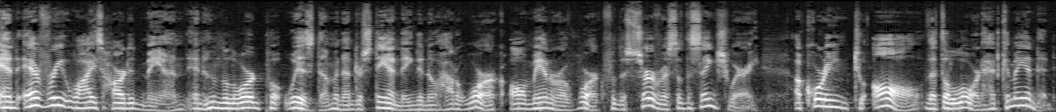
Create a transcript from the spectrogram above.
and every wise hearted man, in whom the Lord put wisdom and understanding to know how to work all manner of work for the service of the sanctuary, according to all that the Lord had commanded.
